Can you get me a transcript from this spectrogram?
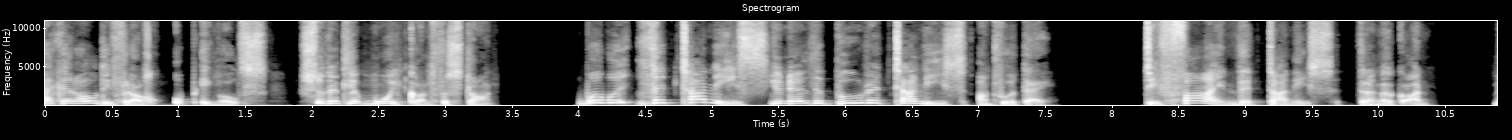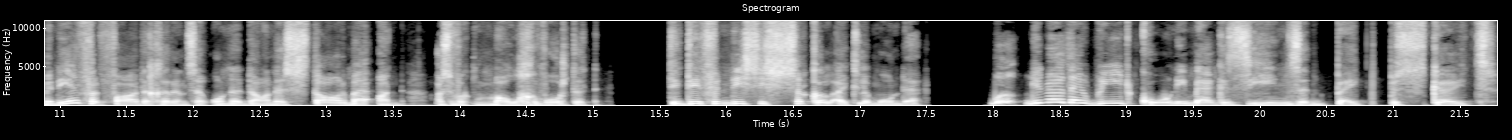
Ek herhaal die vraag op Engels sodat hulle mooi kan verstaan. Well, well, the tunnies, you know the boere tunnies, antwoord hy. Define the tunnies, dring ek aan. Meneer vervaardiger en sy onderdane staar my aan asof ek mal geword het. Die definisie sukkel uit hulle monde. Well, you know they read corny magazines and bake biscuits.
